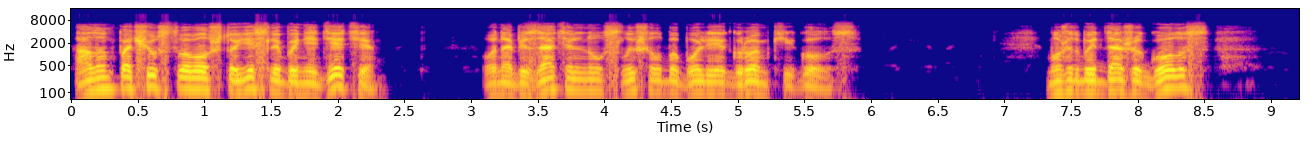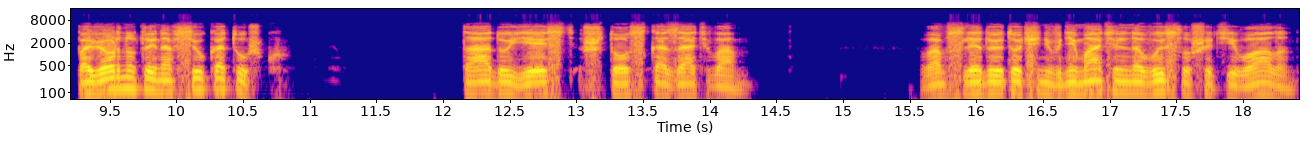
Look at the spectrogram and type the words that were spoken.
Алан почувствовал, что если бы не дети, он обязательно услышал бы более громкий голос. Может быть, даже голос, повернутый на всю катушку. Таду есть что сказать вам. Вам следует очень внимательно выслушать его, Алан,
